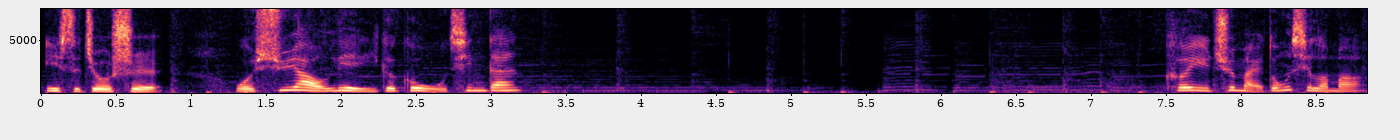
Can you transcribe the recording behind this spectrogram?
意思就是我需要列一个购物清单。可以去买东西了吗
